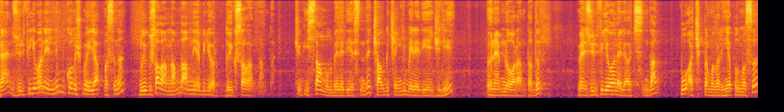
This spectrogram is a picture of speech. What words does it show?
ben Zülfü Livaneli'nin bu konuşmayı yapmasını duygusal anlamda anlayabiliyorum. Duygusal anlamda. Çünkü İstanbul Belediyesi'nde çalgı çengi belediyeciliği önemli orandadır. Ve Zülfü Livaneli açısından bu açıklamaların yapılması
